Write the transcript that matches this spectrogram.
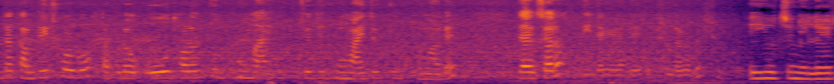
এটা কমপ্লিট করব তারপরে ও ধরো একটু ঘুমায় যদি ঘুমায় তো একটু ঘুমাবে। যাই হোক চলো দিনটাকে খুব সুন্দরভাবে এই হচ্ছে নীলের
